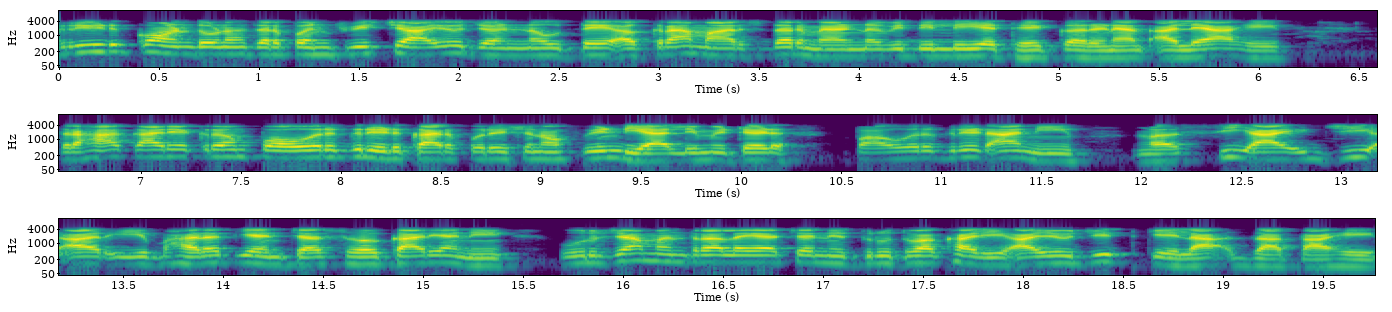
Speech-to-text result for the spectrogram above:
ग्रीड कॉन दोन हजार पंचवीसचे आयोजन नऊ ते अकरा मार्च दरम्यान नवी दिल्ली येथे करण्यात आले आहे. तर हा कार्यक्रम power grid corporation of India limited power grid आणि C I G R E Bharat यांच्या सहकार्याने ऊर्जा मंत्रालयाच्या नेतृत्वाखाली आयोजित केला जात आहे.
